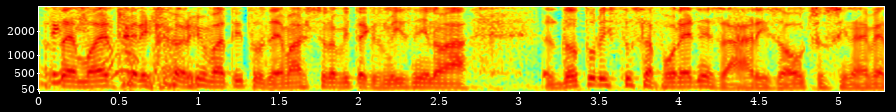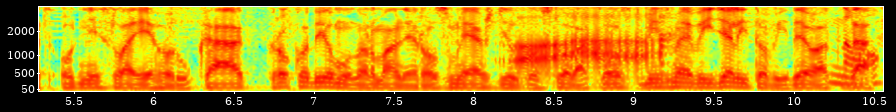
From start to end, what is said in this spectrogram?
to je moje teritorium a ty tu nemáš čo robiť, tak zmizni. No a do turistu sa poriadne zahryzol, čo si najviac odnesla jeho ruka. Krokodil mu normálne rozmliaždil doslova kost. My sme videli to video a teda no.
